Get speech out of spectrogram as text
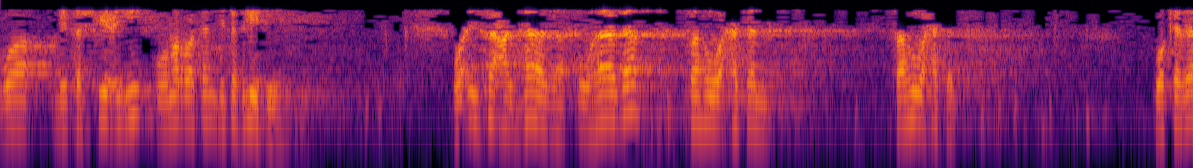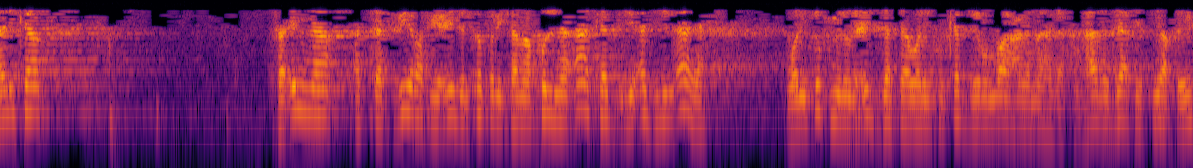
وبتشفيعه ومرة بتثليثه. وإن فعل هذا وهذا فهو حسن. فهو حسن. وكذلك فإن التكبير في عيد الفطر كما قلنا آكد لأجل الآية ولتكملوا العدة ولتكبروا الله على ما هداكم. هذا جاء في سياق؟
